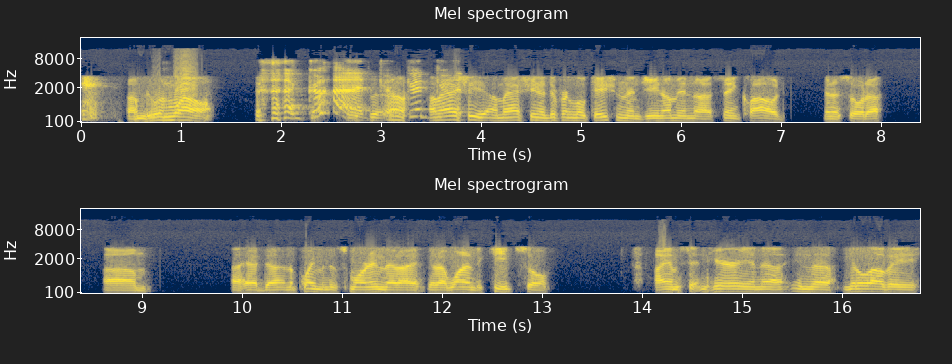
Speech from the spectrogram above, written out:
I'm doing well. good. good, uh, good, I'm good. actually I'm actually in a different location than Jean. I'm in uh, St. Cloud, Minnesota. Um, I had uh, an appointment this morning that I that I wanted to keep, so I am sitting here in uh, in the middle of a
